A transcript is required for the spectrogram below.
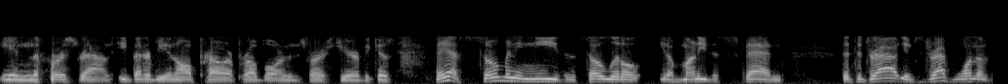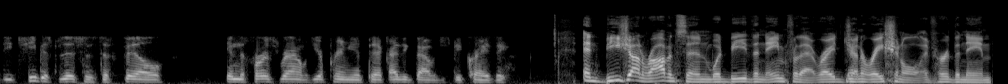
in the first round, he better be an All Pro or Pro Bowler in his first year because they have so many needs and so little, you know, money to spend that to draft you know, to draft one of the cheapest positions to fill in the first round with your premium pick, I think that would just be crazy. And Bijan Robinson would be the name for that, right? Generational. I've heard the name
